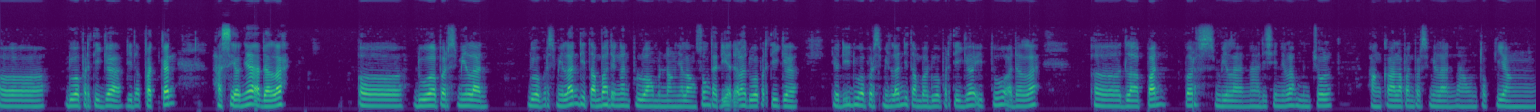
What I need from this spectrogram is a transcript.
uh, dua per tiga. Didapatkan hasilnya adalah uh, 2 per 9 2 per 9 ditambah dengan peluang menangnya langsung tadi adalah 2 per 3. Jadi 2 per 9 ditambah 2 per 3 itu adalah eh, 8 per 9. Nah di sinilah muncul angka 8 per 9. Nah untuk yang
